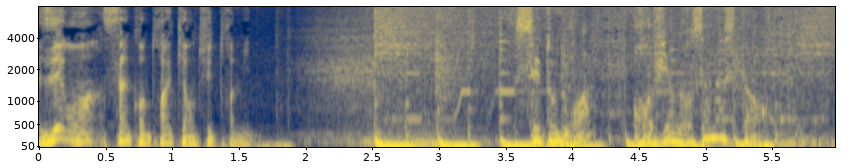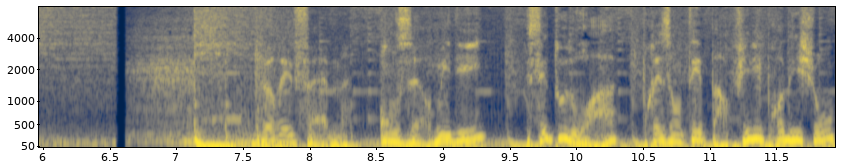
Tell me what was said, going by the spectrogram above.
01 53 48 3000. C'est tout droit. Revient dans un instant. Beurre FM. 11h midi, c'est tout droit, présenté par Philippe Robichon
